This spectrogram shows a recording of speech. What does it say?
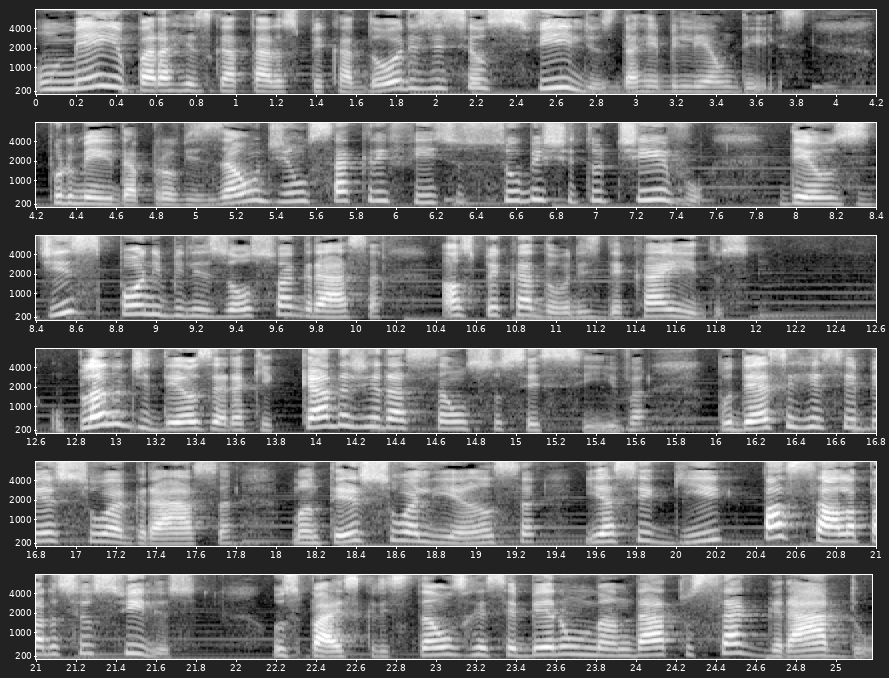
um meio para resgatar os pecadores e seus filhos da rebelião deles. Por meio da provisão de um sacrifício substitutivo, Deus disponibilizou sua graça aos pecadores decaídos. O plano de Deus era que cada geração sucessiva pudesse receber sua graça, manter sua aliança e, a seguir, passá-la para os seus filhos. Os pais cristãos receberam um mandato sagrado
